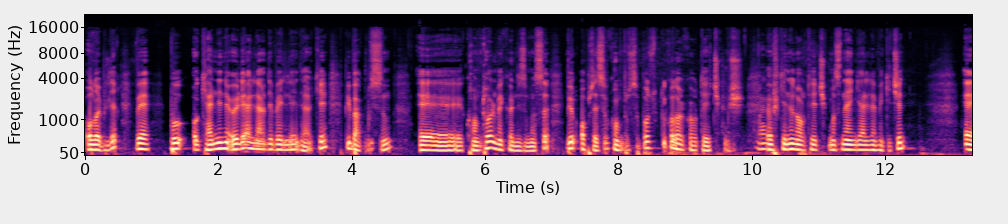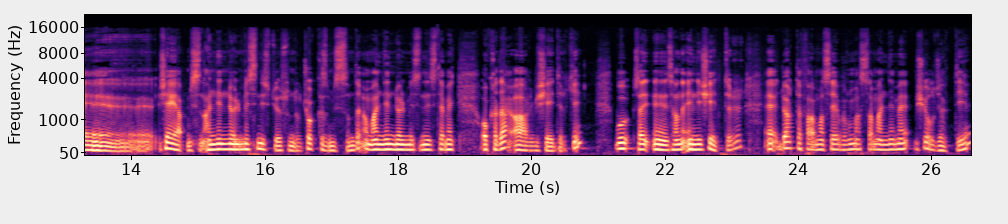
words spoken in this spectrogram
olabilir ve bu o kendini öyle yerlerde belli eder ki bir bakmışsın e, kontrol mekanizması bir obsesif kompulsif bozukluk olarak ortaya çıkmış. Evet. Öfkenin ortaya çıkmasını engellemek için e, şey yapmışsın annenin ölmesini istiyorsundur çok kızmışsındır ama annenin ölmesini istemek o kadar ağır bir şeydir ki bu e, sana endişe ettirir. E, dört defa masaya vurmazsam anneme bir şey olacak diye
